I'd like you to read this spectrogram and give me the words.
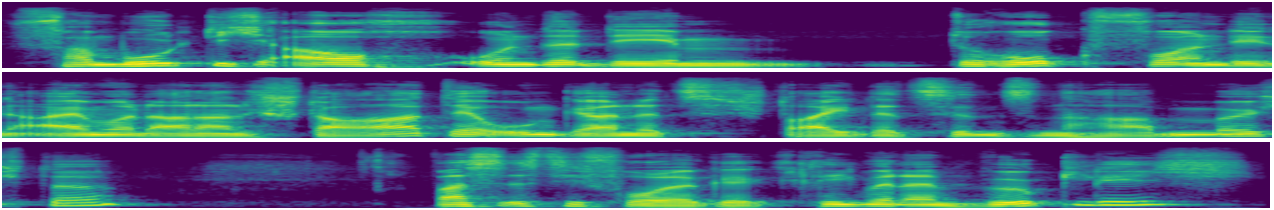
Vermutlich auch unter dem Druck von den einem oder anderen Staat, der ungern steigende Zinsen haben möchte. Was ist die Folge? Kriegen wir dann wirklich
